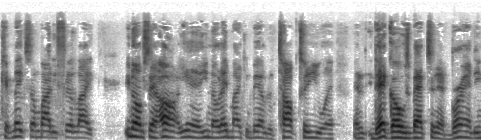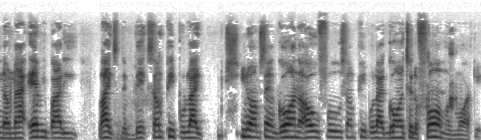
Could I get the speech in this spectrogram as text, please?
can make somebody feel like, you know what I'm saying? Oh yeah, you know, they might be able to talk to you and and that goes back to that brand. You know, not everybody likes the big. Some people like, you know what I'm saying, going to Whole Foods. Some people like going to the farmers market.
